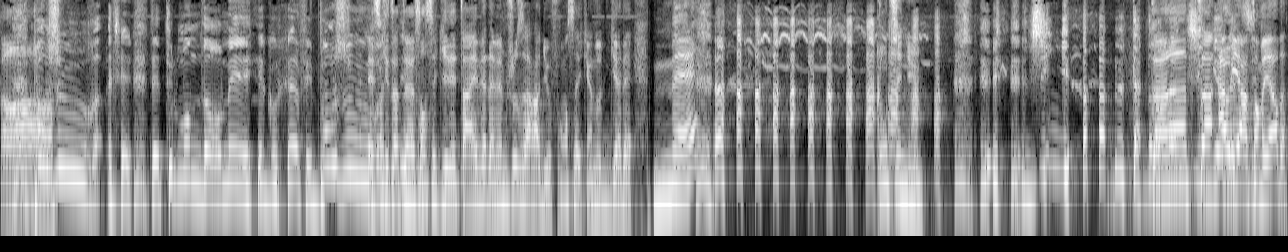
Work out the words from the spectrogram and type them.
Ah. bonjour Tout le monde dormait et Google fait bonjour Et ce qui est intéressant, c'est qu'il est arrivé la même chose à Radio France avec un autre galet. Mais. Continue. Jingle T'as droit à Ah oui, attends, regarde.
